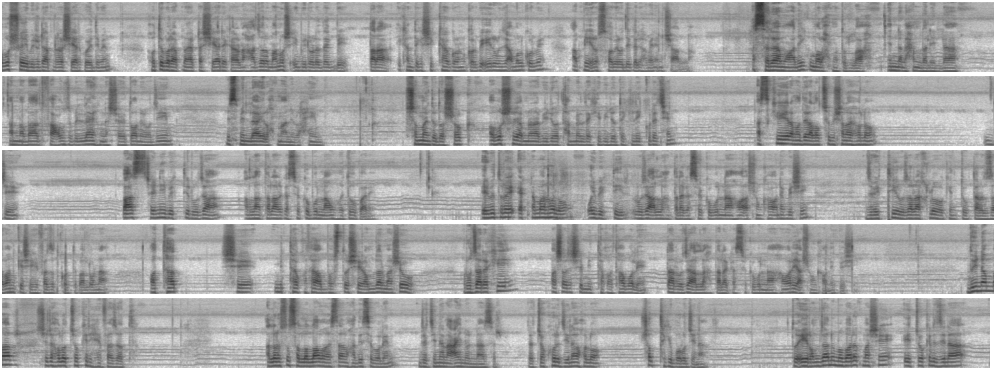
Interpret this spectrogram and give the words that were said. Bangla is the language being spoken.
অবশ্যই এই ভিডিওটা আপনারা শেয়ার করে দিবেন। হতে পারে আপনার একটা শেয়ারের কারণে হাজারো মানুষ এই ভিডিওটা দেখবে, তারা এখান থেকে শিক্ষা গ্রহণ করবে, এর অনুযায়ী আমল করবে, আপনি এর সবের অধিকারী হবেন ইনশাআল্লাহ। আসসালামু আলাইকুম রহমতুল্লাহ। ইন আলহামদুলিল্লাহ আম্মাবাদ ফাউজবিল্লাহ শৈতন রজিম। বিসমিল্লাহ রহমান রহিম। সম্মানিত দর্শক, অবশ্যই আপনারা ভিডিও থাম্বেল দেখে ভিডিওতে ক্লিক করেছেন। আজকের আমাদের আলোচ্য বিষয় হলো যে পাঁচ শ্রেণি ব্যক্তি রোজা আল্লাহ তালার কাছে কবুল নাও হতেও পারে। এর ভিতরে এক নম্বর হলো ওই ব্যক্তির রোজা আল্লাহ তালার কাছে কবুল না হওয়ার আশঙ্কা অনেক বেশি। যে ব্যক্তি রোজা রাখল কিন্তু তার জবানকে সে হেফাজত করতে পারল না। অর্থাৎ সে মিথ্যা কথা অভ্যস্ত, সে রমজান মাসেও রোজা রাখে, পাশাপাশি সে মিথ্যা কথা বলে। তার রোজা আল্লাহ তালার কাছে কবুল না হওয়ারই আশঙ্কা অনেক বেশি। দুই নম্বর সেটা হলো চোখের হেফাজত। আল্লাহ রসুল সাল্লাহ আসলাম হাদিসে বলেন যে, জিনাল আইনুল নাজর, যে চোখের জিনা হলো সব থেকে বড় জিনা। তো এই রমজানুল মুবারক মাসে এই চোখের জিনা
